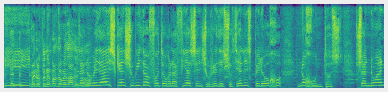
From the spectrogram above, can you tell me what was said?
Y Pero tenemos novedades, la ¿no? novedad es que han subido fotografías en sus redes sociales, pero ojo, no juntos. O sea, no han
